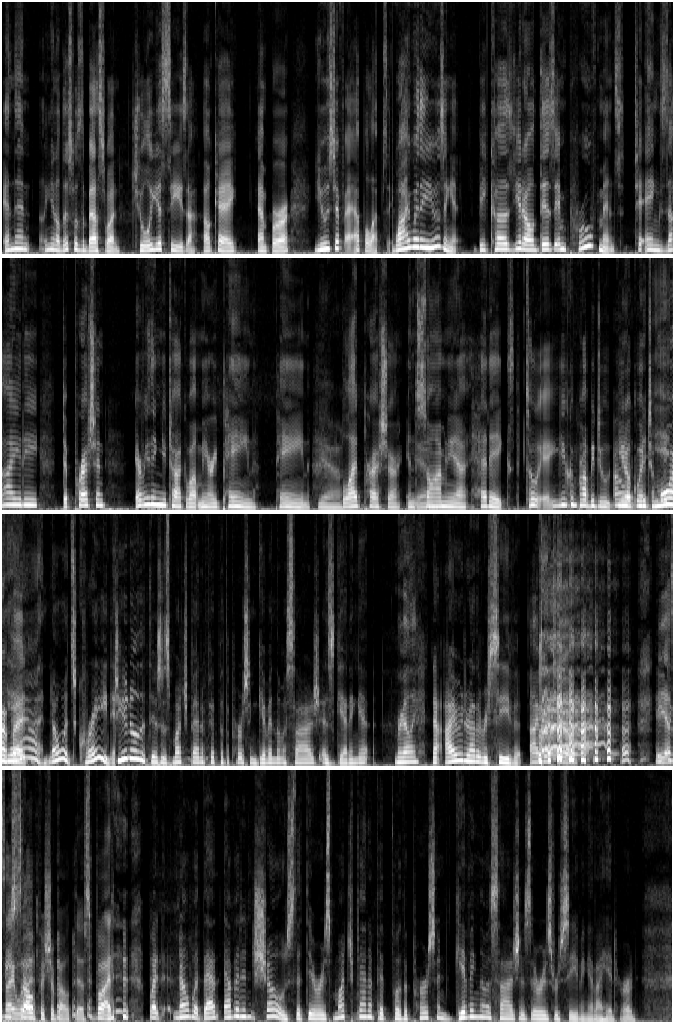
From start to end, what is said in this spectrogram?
And then, you know, this was the best one Julius Caesar, okay, emperor, used it for epilepsy. Why were they using it? Because, you know, there's improvements to anxiety, depression, everything you talk about, Mary, pain, pain, Yeah. blood pressure, insomnia, headaches. So uh, you can probably do, you know, Oh, go into more, but yeah, no, it's great. Do you know that there's as much benefit for the person giving the massage as getting it? really? Now, I would rather receive it. I would too. Hate Yes, to be I selfish about this, but but no, but that evidence shows that there is much benefit for the person giving the massage as there is receiving it. I had heard.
